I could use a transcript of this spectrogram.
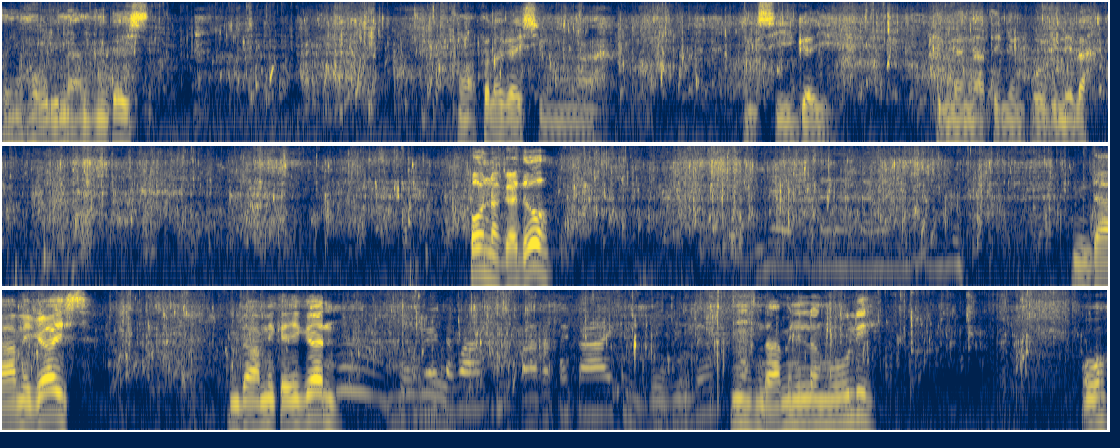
Ito yung huli namin guys. Mga pala guys yung uh, yung sigay. Tingnan natin yung huli nila. Oh, nagado. Ang dami guys. Ang dami kaigan. Hmm, ang dami nilang huli. Oh.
